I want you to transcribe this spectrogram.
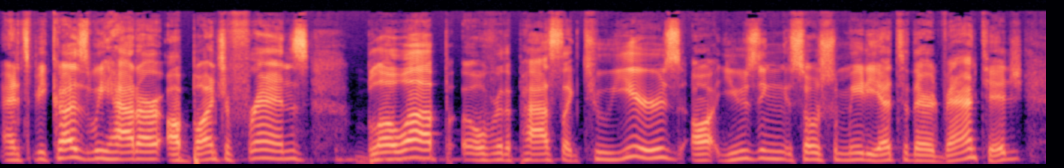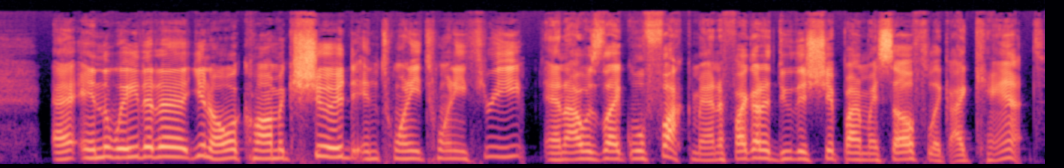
And it's because we had our a bunch of friends blow up over the past like 2 years uh, using social media to their advantage in the way that a you know a comic should in 2023 and i was like well fuck man if i gotta do this shit by myself like i can't.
